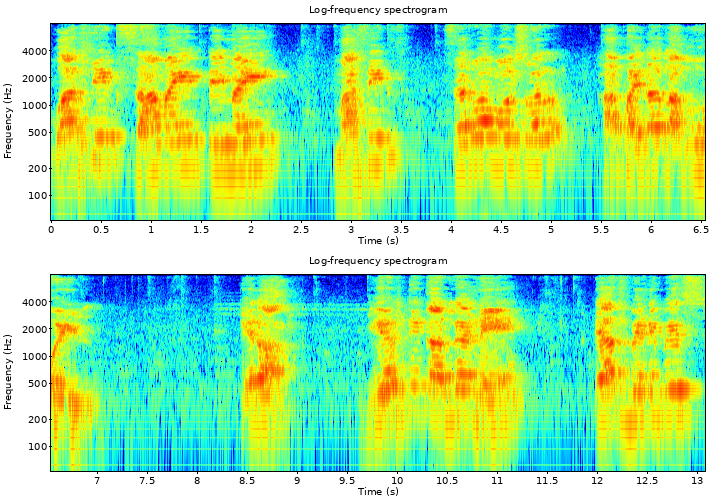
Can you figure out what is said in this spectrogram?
वार्षिक सहामाही तिमाही मासिक सर्व मोड्सवर हा फायदा लागू होईल. तेरा जी एस टी काढल्याने त्याच बेनिफिट्स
